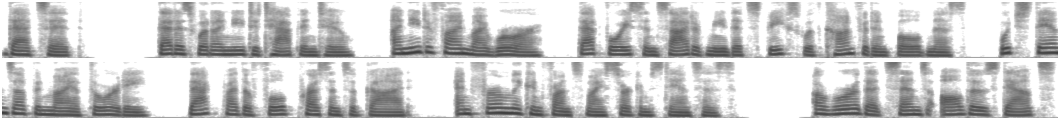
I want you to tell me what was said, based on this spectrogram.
That's it. That is what I need to tap into. I need to find my roar, that voice inside of me that speaks with confident boldness, which stands up in my authority, backed by the full presence of God, and firmly confronts my circumstances. A roar that sends all those doubts,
